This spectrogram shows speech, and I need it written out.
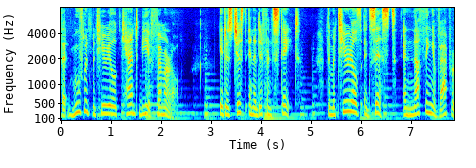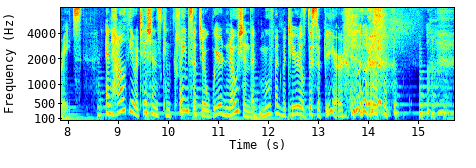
that movement material can't be ephemeral. It is just in a different state. The materials exist and nothing evaporates. And how theoreticians can claim such a weird notion that movement materials disappear.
